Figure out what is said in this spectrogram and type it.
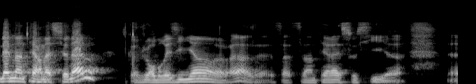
même internationale. Parce qu'un joueur brésilien, euh, voilà, ça, ça, intéresse aussi. Euh, euh,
